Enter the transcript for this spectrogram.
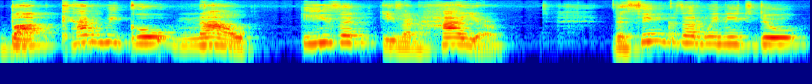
But can we go now even, even higher? The thing that we need to do,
